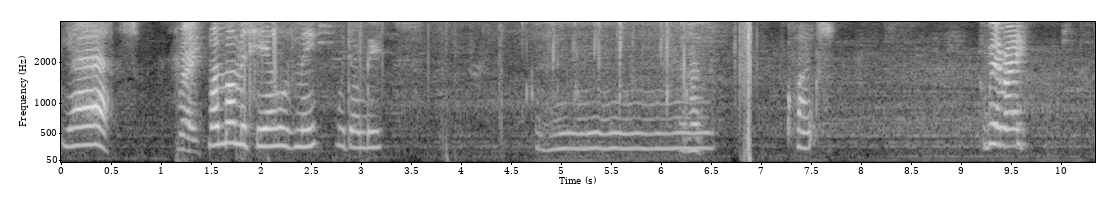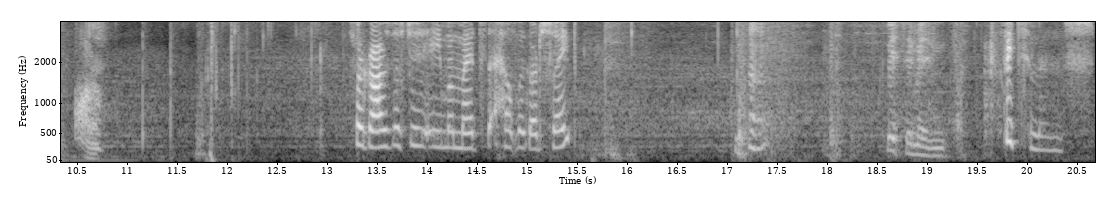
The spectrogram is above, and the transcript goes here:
Yes. Right. My mum is here with me. We don't be. Has- Thanks. Come here, Ray. Oh. So guys, let's just eat my meds that help me go to sleep. Vitamins. Vitamins.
